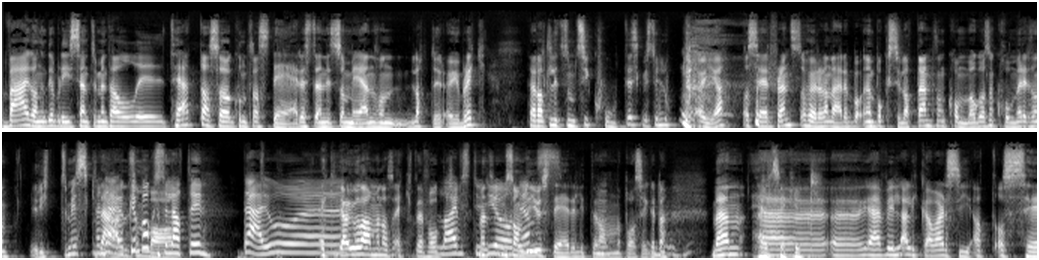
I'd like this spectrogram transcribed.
hver gang det blir sentimentalitet, da, så kontrasteres den liksom med en sånn latterøyeblikk. Det er alltid litt sånn psykotisk hvis du lukker øya og ser Friends og hører den der den bokselatteren som kommer og går, som kommer litt sånn rytmisk. Men det er jo en ikke sånn bokselatter. Det er jo Ekte, ja, jo da, men altså ekte folk. Live studio men, som de justerer litt på, sikkert. da. Men Helt sikkert. eh, eh, jeg vil allikevel si at å se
